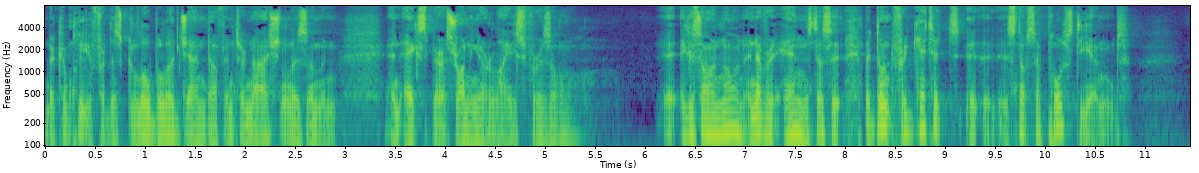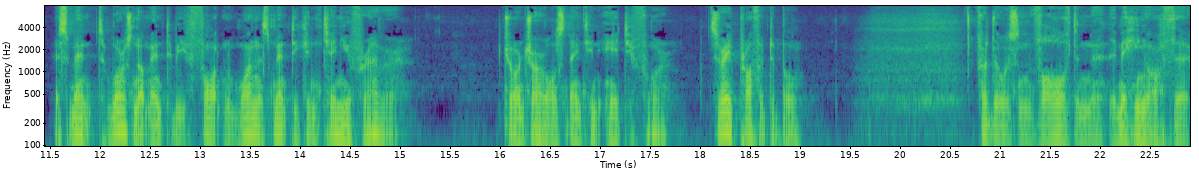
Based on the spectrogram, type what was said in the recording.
They're completely for this global agenda of internationalism and, and experts running our lives for us all. It goes on and on. It never ends, does it? But don't forget it. It's not supposed to end. It's meant, war's not meant to be fought and won. It's meant to continue forever. George Orwell's 1984. It's very profitable for those involved in the, the making of the,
